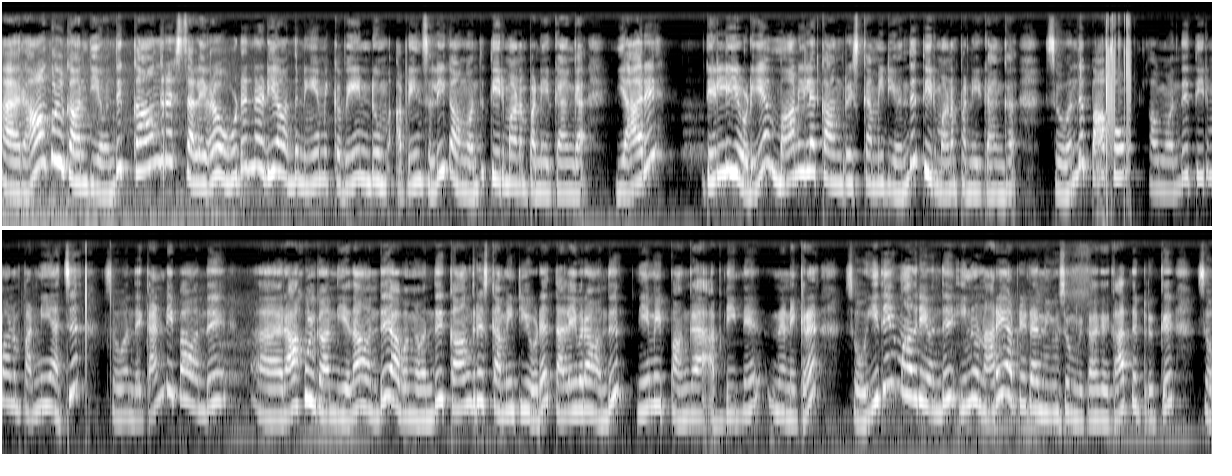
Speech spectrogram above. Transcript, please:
ராகுல் காந்தியை வந்து காங்கிரஸ் தலைவராக உடனடியாக வந்து நியமிக்க வேண்டும் அப்படின்னு சொல்லி அவங்க வந்து தீர்மானம் பண்ணியிருக்காங்க. யார்? டெல்லியோடைய மாநில காங்கிரஸ் கமிட்டி வந்து தீர்மானம் பண்ணியிருக்காங்க. ஸோ வந்து பார்ப்போம். அவங்க வந்து தீர்மானம் பண்ணியாச்சு. ஸோ வந்து கண்டிப்பாக வந்து ராகுல் காந்தியை தான் வந்து அவங்க வந்து காங்கிரஸ் கமிட்டியோட தலைவராக வந்து நியமிப்பாங்க அப்படின்னு நினைக்கிறேன். ஸோ இதே மாதிரி வந்து இன்னும் நிறைய அப்டேட்டான நியூஸ் உங்களுக்காக காத்துட்ருக்கு. ஸோ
